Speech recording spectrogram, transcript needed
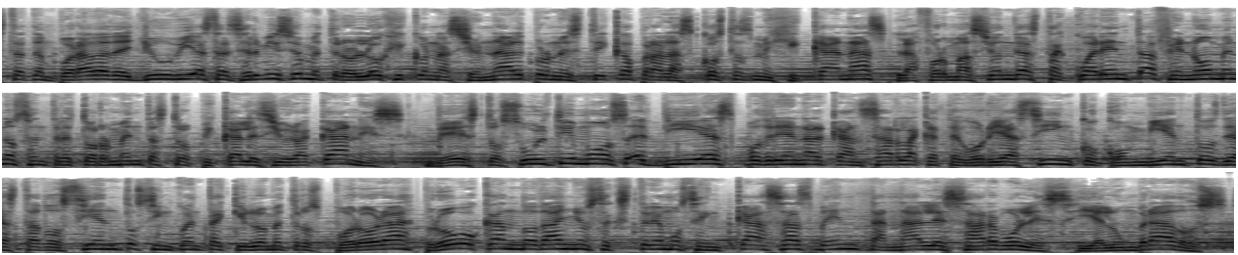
Esta temporada de lluvias, el Servicio Meteorológico Nacional pronostica para las costas mexicanas la formación de hasta 40 fenómenos entre tormentas tropicales y huracanes. De estos últimos, 10 podrían alcanzar la categoría 5 con vientos de hasta 250 kilómetros por hora, provocando daños extremos en casas, ventanales, árboles y alumbrados.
